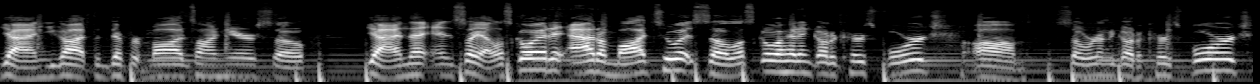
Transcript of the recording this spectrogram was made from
yeah, and you got the different mods on here. So, yeah, and then and so yeah, let's go ahead and add a mod to it. So let's go ahead and go to CurseForge. Um, so we're gonna go to CurseForge,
